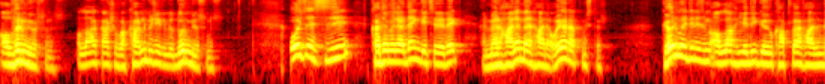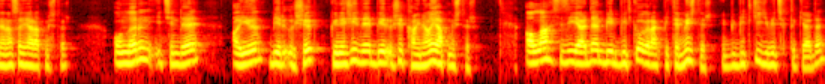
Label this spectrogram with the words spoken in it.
aldırmıyorsunuz? Allah'a karşı vakarlı bir şekilde durmuyorsunuz. O yüzden sizi kademelerden geçirerek yani merhale merhale o yaratmıştır. Görmediniz mi Allah yedi göğü katlar halinde nasıl yaratmıştır? Onların içinde ayı bir ışık, güneşi de bir ışık kaynağı yapmıştır. Allah sizi yerden bir bitki olarak bitirmiştir. Bir bitki gibi çıktık yerden.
